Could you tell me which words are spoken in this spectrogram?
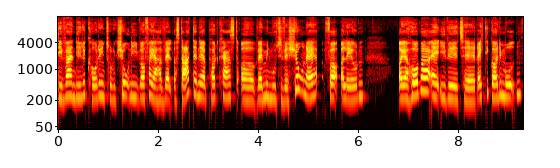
Det var en lille kort introduktion i, hvorfor jeg har valgt at starte den her podcast, og hvad min motivation er for at lave den. Og jeg håber, at I vil tage rigtig godt imod den.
